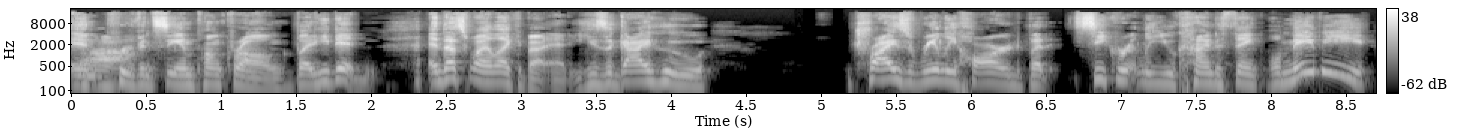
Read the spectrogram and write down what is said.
and Ah. proven CM Punk wrong, but he didn't. And that's what I like about Eddie. He's a guy who tries really hard, but secretly you kind of think, well, maybe,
